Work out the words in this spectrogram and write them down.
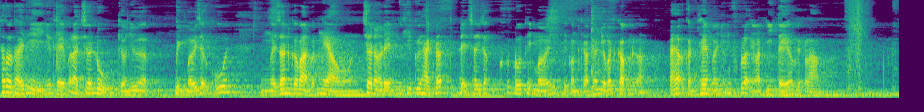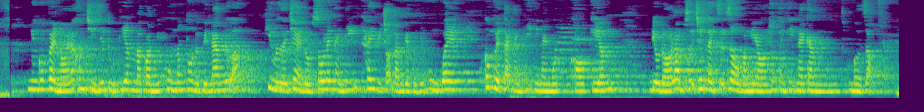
Theo tôi thấy thì như thế vẫn là chưa đủ kiểu như bình mới rượu cũ ấy. Người dân cơ bản vẫn nghèo, chưa nói đến khi quy hoạch đất để xây dựng các đô thị mới thì còn kéo theo nhiều bất cập nữa. Cái họ cần thêm là những phúc lợi mặt y tế và việc làm. Nhưng cũng phải nói là không chỉ riêng Thủ Thiêm mà còn những vùng nông thôn ở Việt Nam nữa. Khi mà giới trẻ đổ xô lên thành thị thay vì chọn làm việc ở những vùng quê, công việc tại thành thị thì ngày một khó kiếm. Điều đó làm sự chênh lệch giữa giàu và nghèo trong thành thị ngày càng mở rộng. Ừ,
